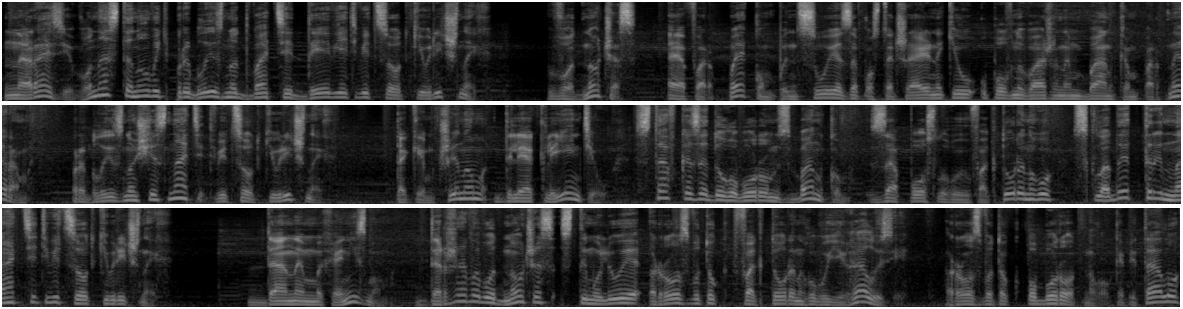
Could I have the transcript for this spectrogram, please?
Наразі вона становить приблизно 29% річних. Водночас ФРП компенсує за постачальників уповноваженим банкам-партнерам приблизно 16% річних. Таким чином, для клієнтів ставка за договором з банком за послугою факторингу складе 13% річних. Даним механізмом держава водночас стимулює розвиток факторингової галузі, розвиток оборотного капіталу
